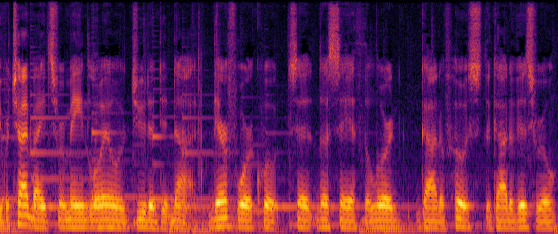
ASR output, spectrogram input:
The Rechabites remained loyal, Judah did not. Therefore, quote, thus saith the Lord God of hosts, the God of Israel,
